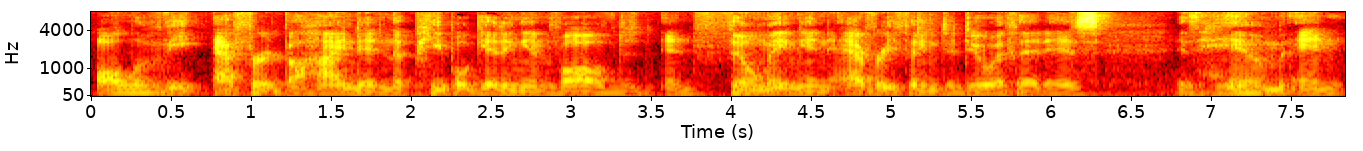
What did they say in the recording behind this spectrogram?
all of the effort behind it and the people getting involved and filming and everything to do with it is is him and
